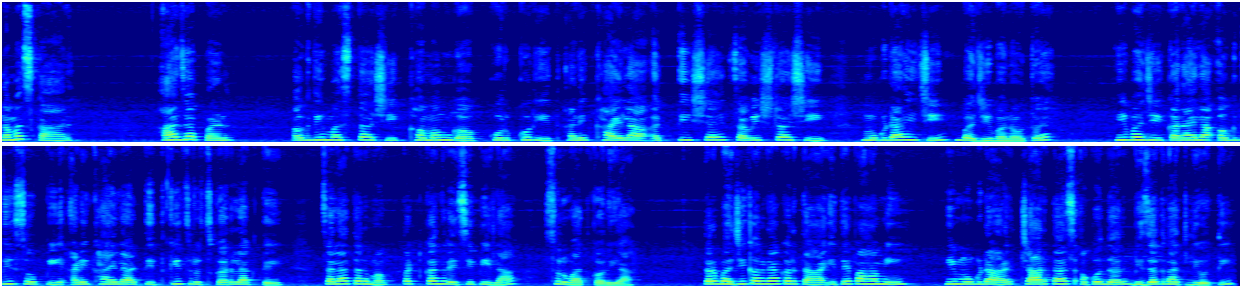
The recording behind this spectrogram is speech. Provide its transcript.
नमस्कार. आज आपण अगदी मस्त अशी खमंग कुरकुरीत आणि खायला अतिशय चविष्ट अशी मुगडाळीची भजी बनवतो आहे ही भजी करायला अगदी सोपी आणि खायला तितकीच रुचकर लागते. चला तर मग पटकन रेसिपीला सुरुवात करूया. तर भजी करण्याकरता इथे पहा मी ही मुगडाळ चार तास अगोदर भिजत घातली होती.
